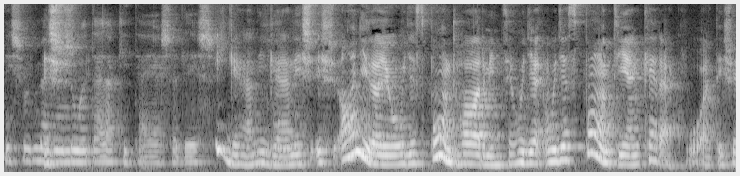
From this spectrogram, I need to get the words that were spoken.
És úgy megindult el a kiteljesedés. Igen, igen, és, és annyira jó, hogy ez pont 30, hogy, hogy ez pont ilyen kerek volt, és,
